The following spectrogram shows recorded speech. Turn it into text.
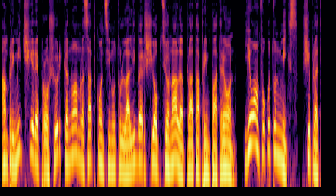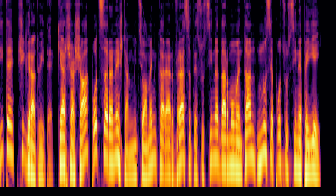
Am primit și reproșuri că nu am lăsat conținutul la liber și opțională plata prin Patreon. Eu am făcut un mix, și plătite și gratuite. Chiar și așa, poți să rănești anumiți oameni care ar vrea să te susțină, dar momentan nu se pot susține pe ei.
